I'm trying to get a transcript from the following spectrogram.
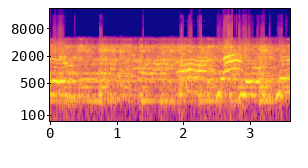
you. I like you.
